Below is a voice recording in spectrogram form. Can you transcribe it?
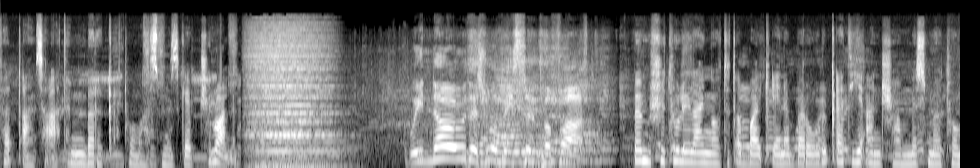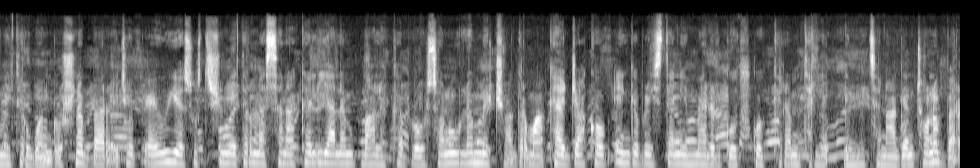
ፈጣን ሰዓትን በርቀቱ ማስመዝገብ ችሏል። በምሽቱ ሌላኛው ተጠባቂ የነበረው ርቀት የ1500 ሜትር ወንዶች ነበር። ኢትዮጵያዊው የ3000 ሜትር መሰናከል የዓለም ባለክብረ ወሰኑ ለሜቻ ግርማ ከጃኮብ ኢንግብሪስተን የሚያደርጉት ፉክክርም ትልቅ ግምትን አግኝቶ ነበር።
